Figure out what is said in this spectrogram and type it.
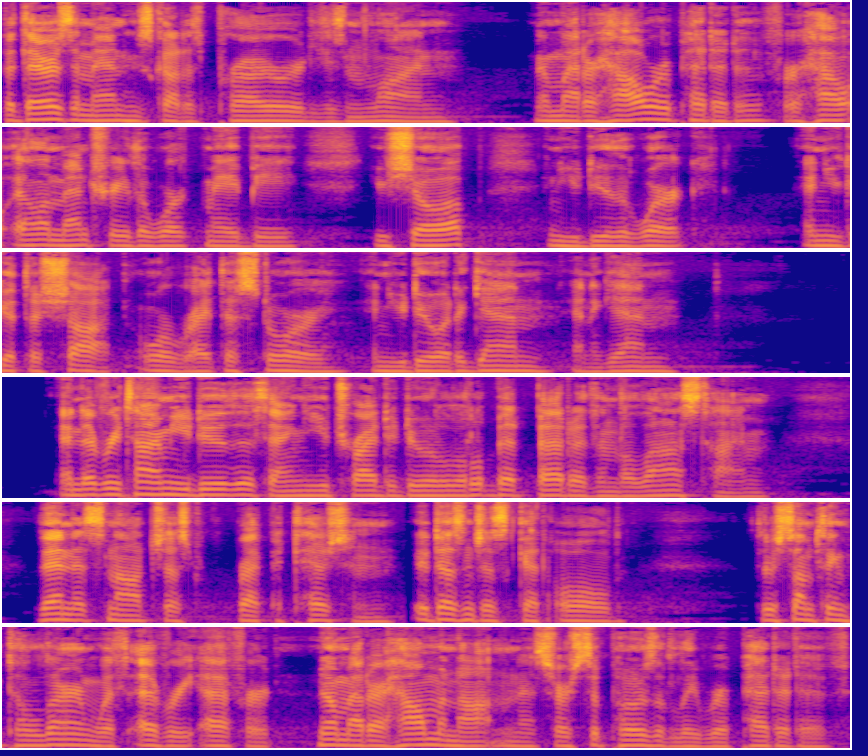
but there is a man who's got his priorities in line, no matter how repetitive or how elementary the work may be, you show up and you do the work, and you get the shot or write the story, and you do it again and again. And every time you do the thing, you try to do it a little bit better than the last time. Then it's not just repetition, it doesn't just get old. There's something to learn with every effort, no matter how monotonous or supposedly repetitive.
